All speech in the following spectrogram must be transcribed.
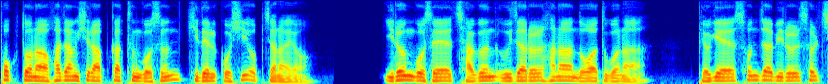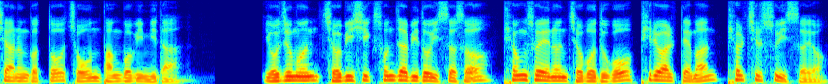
복도나 화장실 앞 같은 곳은 기댈 곳이 없잖아요. 이런 곳에 작은 의자를 하나 놓아두거나 벽에 손잡이를 설치하는 것도 좋은 방법입니다. 요즘은 접이식 손잡이도 있어서 평소에는 접어두고 필요할 때만 펼칠 수 있어요.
